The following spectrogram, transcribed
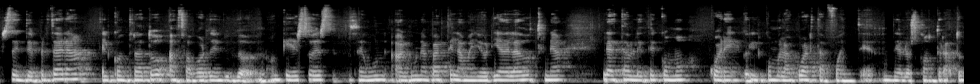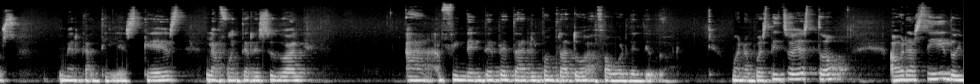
se interpretará el contrato a favor del deudor, ¿no? que eso es, según alguna parte, la mayoría de la doctrina la establece como, como la cuarta fuente de los contratos mercantiles, que es la fuente residual a fin de interpretar el contrato a favor del deudor. Bueno, pues dicho esto, Ahora sí, doy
